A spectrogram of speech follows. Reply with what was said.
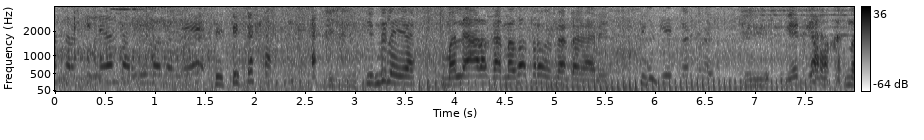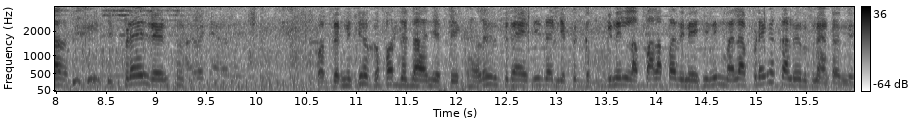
అసలు తినేదని తరిగిపోతుంది. కిందులే మళ్ళీ ఆడ కన్నసత్రం ఉందంట కానీ. గేట్ కాడ కన్నా ఇప్పుడే ఫ్రెండ్స్ పొద్దున్న నుంచి ఒక పొద్దున్న అని చెప్పి కళ్ళు ఇది అని చెప్పి గబ్బిని లప్ప లప్ప తినేసింది. మళ్ళీ అప్పుడే కళ్ళు ఇరుతున్నాయి అంటుంది.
